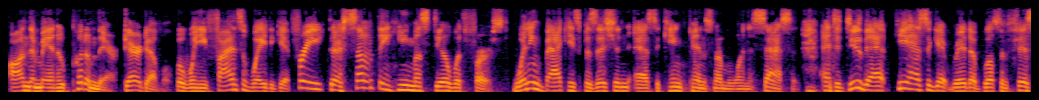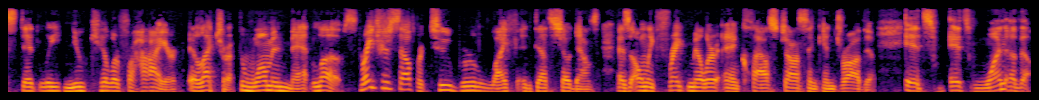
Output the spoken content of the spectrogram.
on the man who put him there, Daredevil. But when he finds a way to get free, there's something he must deal with first winning back his position as the Kingpin's number one assassin. And to do that, he has to get rid of Wilson Fisk's deadly new killer for hire, Elektra, the woman Matt loves. Brace yourself for two brutal life and death showdowns as only Frank Miller and Klaus Janson can draw them. It's it's one of the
